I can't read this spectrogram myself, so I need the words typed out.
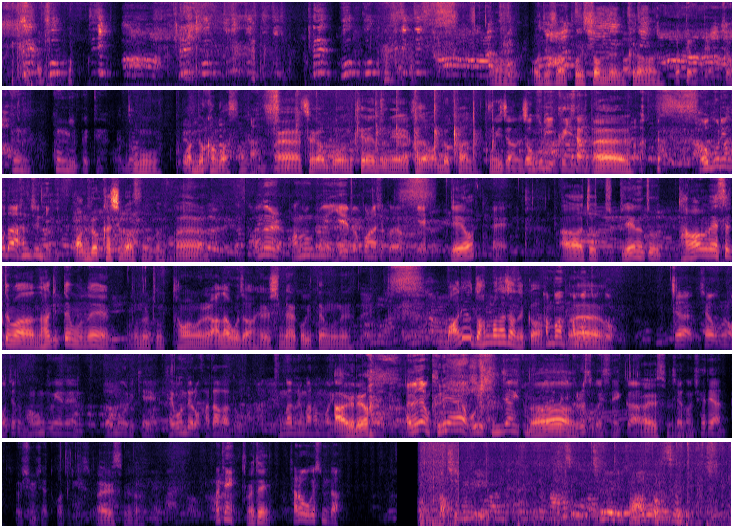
어, 어디서 볼 수 없는 그런 어때 어때? 저궁궁 임팩트. 너무 완벽한 것 같습니다. 예, 제가 본 캐넨 중에 가장 완벽한 궁이지 않으셨나. 너구리 그 이상이다. 예. 너구리보다 한준이. 완벽하신 것 같습니다. 예. 오늘 방송 중에 얘 몇 번 하실 거예요? 얘? 얘요? 네. 아, 저, 저 얘는 좀 당황했을 때만 하기 때문에 오늘 좀 당황을 안 하고자 열심히 할 거기 때문에 많이 해도 한 번 하지 않을까. 한 번, 한 번 네. 정도. 제가, 제가 오늘 어쨌든 방송 중에는 너무 이렇게 대본대로 가다가도 중간 중간 한 번. 아, 이렇게- 그래요? 아, 왜냐면 그래야 오히려 긴장이 좀 아. 풀어지고 그럴 수가 있으니까. 알겠습니다. 제가 그건 최대한 열심히 제가 도와드리겠습니다. 알겠습니다. 화이팅! 화이팅! 잘하고 오겠습니다.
